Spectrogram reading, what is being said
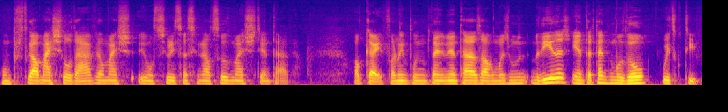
Um Portugal mais saudável, mais, um Serviço Nacional de Saúde mais sustentável. Ok, foram implementadas algumas medidas e, entretanto, mudou o Executivo.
